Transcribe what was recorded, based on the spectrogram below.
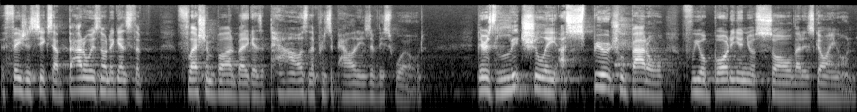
Ephesians 6 our battle is not against the flesh and blood, but against the powers and the principalities of this world. There is literally a spiritual battle for your body and your soul that is going on.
